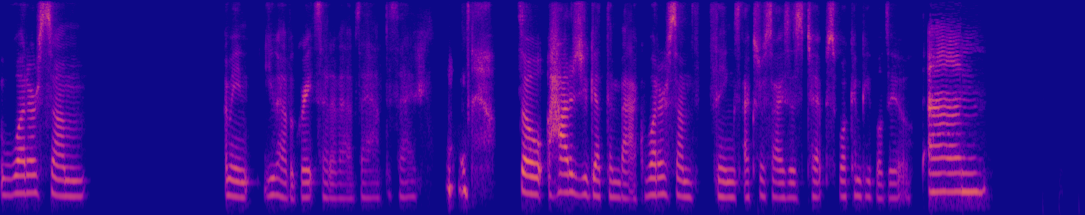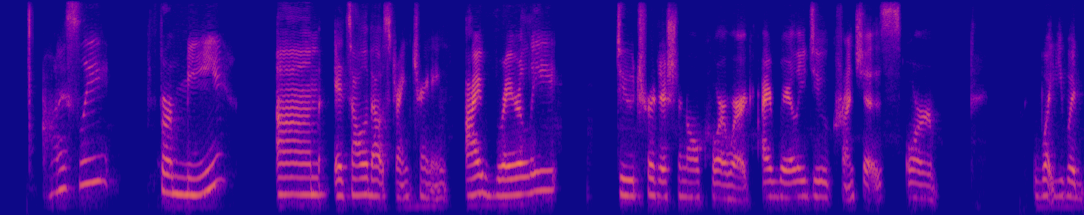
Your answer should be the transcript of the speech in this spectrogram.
what are some I mean, you have a great set of abs, I have to say. So how did you get them back? What are some things, exercises, tips? What can people do? um honestly for me um it's all about strength training i rarely do traditional core work i rarely do crunches or what you would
